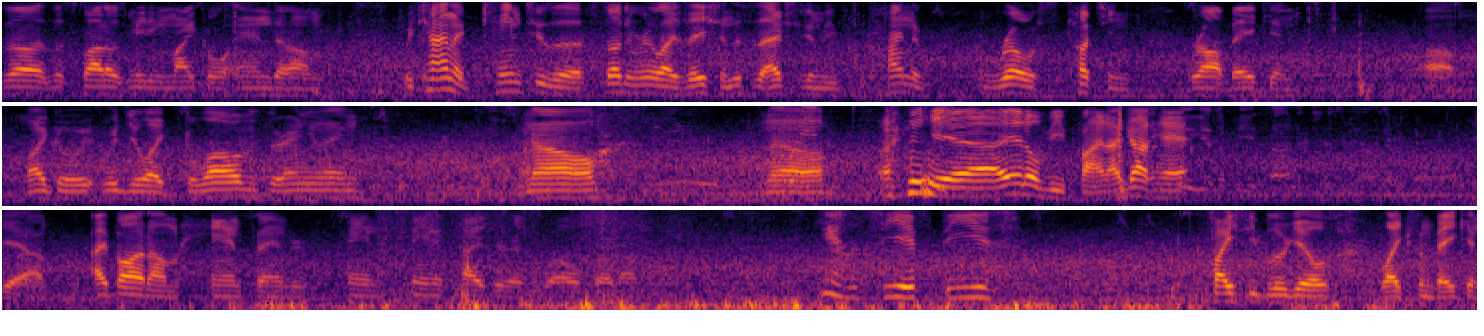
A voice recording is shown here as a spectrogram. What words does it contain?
the, the spot I was meeting Michael and um, we kind of came to the sudden realization this is actually gonna be kind of gross touching raw bacon. Um, Michael, would you like gloves or anything? No. No. yeah, it'll be fine. I got hand. Yeah, I bought um hand sanitizer, hand sanitizer as well, but um, yeah, let's see if these feisty bluegills like some bacon.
